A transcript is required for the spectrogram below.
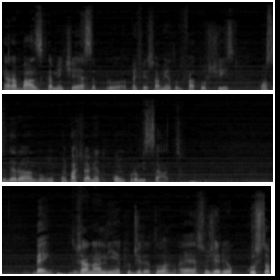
era basicamente essa para o aperfeiçoamento do fator X, considerando um compartilhamento compromissado. Bem, já na linha que o diretor é, sugeriu, custo,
